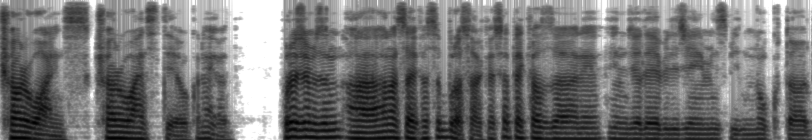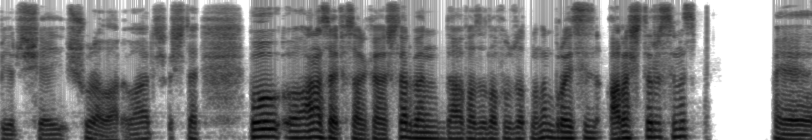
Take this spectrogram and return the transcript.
Cure Wines diye okunuyor. Projemizin ana sayfası burası arkadaşlar. Pek fazla hani inceleyebileceğimiz bir nokta, bir şey şuralar var. İşte bu e, ana sayfası arkadaşlar. Ben daha fazla lafı uzatmadan burayı siz araştırırsınız. E,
